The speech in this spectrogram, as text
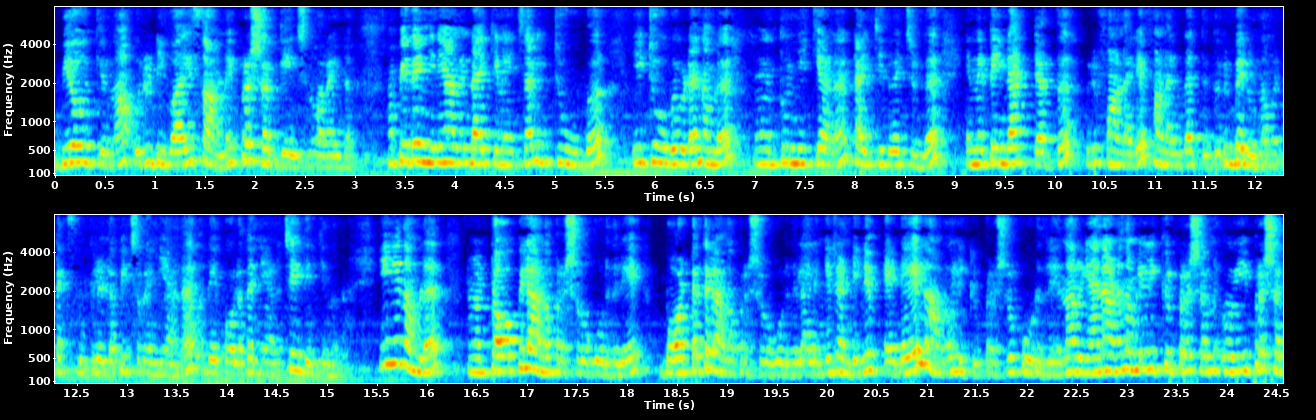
ഉപയോഗിക്കുന്ന ഒരു ഡിവൈസ് ആണ് ഈ പ്രഷർ ഗേജ് എന്ന് പറയുന്നത്. അപ്പോൾ ഇത് എങ്ങനെയാണ് ഉണ്ടാക്കിയെന്ന് വെച്ചാൽ ഈ ട്യൂബ് ഈ ട്യൂബ് ഇവിടെ നമ്മൾ തുന്നിക്കാണ് ടൈറ്റ് ചെയ്ത് വെച്ചിട്ടുണ്ട്. എന്നിട്ട് ഇതിന്റെ അറ്റത്ത് ഒരു ഫണൽ ഫണലിന്റെ അറ്റത്ത് ഒരു ബലൂൺ നമ്മൾ ടെക്സ്റ്റ് ബുക്കിലുള്ള പിക്ചർ തന്നെയാണ് അതേപോലെ തന്നെയാണ് ചെയ്തിരിക്കുന്നത്. ഇനി നമ്മൾ ടോപ്പിലാണോ പ്രഷർ കൂടുതൽ ബോട്ടത്തിലാണോ പ്രഷർ കൂടുതൽ അല്ലെങ്കിൽ രണ്ടിനും ഇടയിലാണോ ലിക്വിഡ് പ്രഷർ കൂടുതൽ എന്ന് അറിയാനാണ് നമ്മൾ ഈ ലിക്വിഡ് പ്രഷർ ഈ പ്രഷർ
